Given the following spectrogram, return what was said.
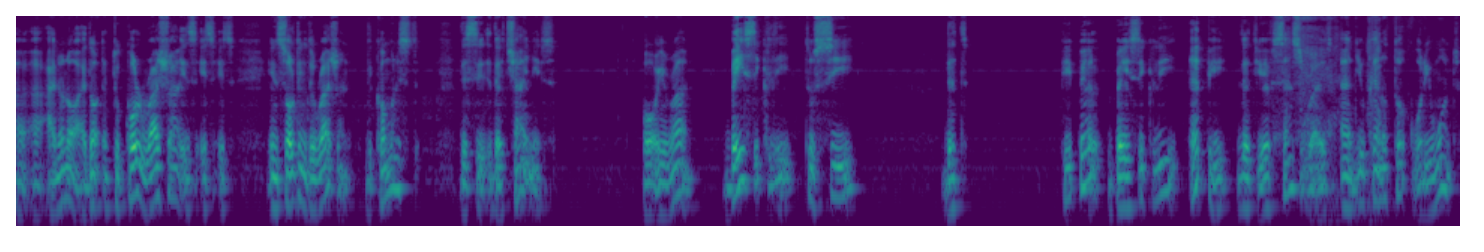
uh, I don't know, I don't, to call Russia is, is, is insulting the Russian, the communist, the, the Chinese or Iran, basically to see that people basically happy that you have censored and you cannot talk what you want.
